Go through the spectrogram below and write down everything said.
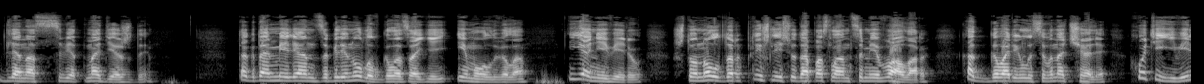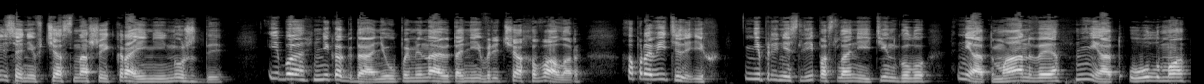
для нас свет надежды». Тогда Мелиан заглянула в глаза ей и молвила, «Я не верю, что Нолдор пришли сюда посланцами Валар, как говорилось в начале, хоть и явились они в час нашей крайней нужды ибо никогда не упоминают они в речах Валар, а правители их не принесли посланий Тингулу ни от Манве, ни от Улма,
